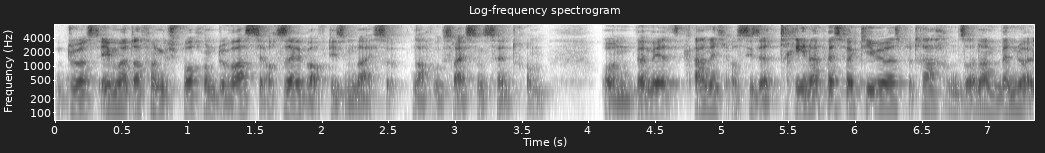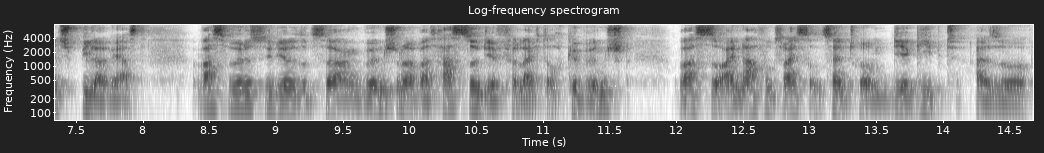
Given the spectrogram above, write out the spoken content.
Du hast eben mal davon gesprochen, du warst ja auch selber auf diesem Nachwuchsleistungszentrum. Und wenn wir jetzt gar nicht aus dieser Trainerperspektive was betrachten, sondern wenn du als Spieler wärst, was würdest du dir sozusagen wünschen oder was hast du dir vielleicht auch gewünscht, was so ein Nachwuchsleistungszentrum dir gibt. Also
